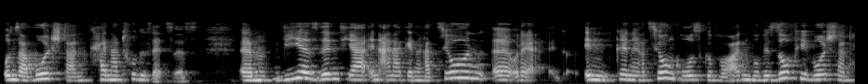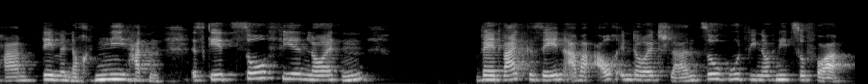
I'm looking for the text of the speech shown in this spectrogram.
unser Wohlstand kein Naturgesetz ist. Ähm, mhm. Wir sind ja in einer Generation äh, oder in Generation groß geworden, wo wir so viel Wohlstand haben, den wir noch nie hatten. Es geht so vielen Leuten weltweit gesehen, aber auch in Deutschland so gut wie noch nie zuvor.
